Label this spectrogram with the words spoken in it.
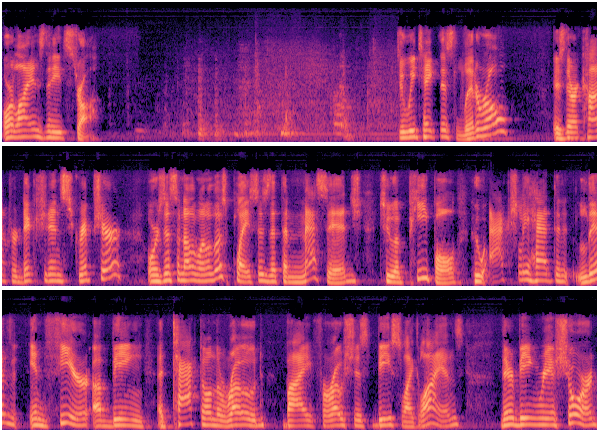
or lions that eat straw? Do we take this literal? Is there a contradiction in Scripture? Or is this another one of those places that the message to a people who actually had to live in fear of being attacked on the road by ferocious beasts like lions, they're being reassured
